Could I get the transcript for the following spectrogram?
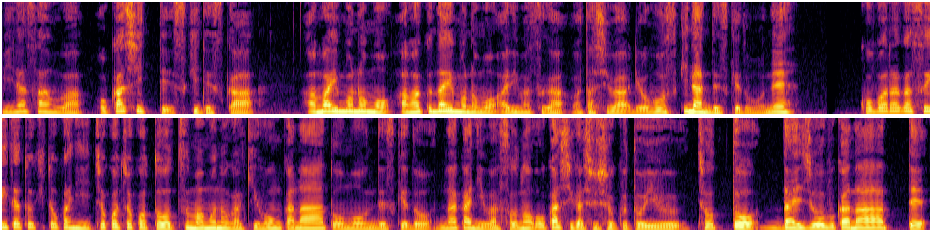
皆さんはお菓子って好きですか？甘いものも甘くないものもありますが、私は両方好きなんですけどもね。小腹が空いた時とかにちょこちょことつまむのが基本かなと思うんですけど、中にはそのお菓子が主食という、ちょっと大丈夫かなって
